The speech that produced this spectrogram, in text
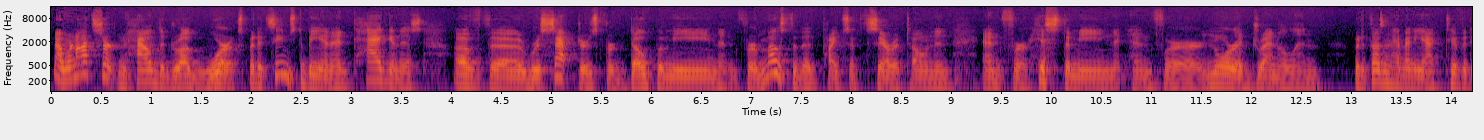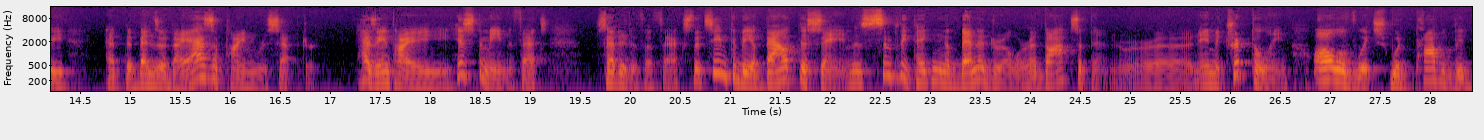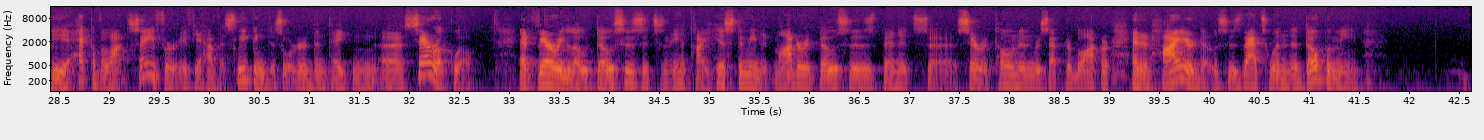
Now, we're not certain how the drug works, but it seems to be an antagonist of the receptors for dopamine and for most of the types of serotonin and for histamine and for noradrenaline, but it doesn't have any activity at the benzodiazepine receptor. It has antihistamine effects, sedative effects that seem to be about the same as simply taking a Benadryl or a doxepin or uh, an amitriptyline, all of which would probably be a heck of a lot safer if you have a sleeping disorder than taking a Seroquel. At very low doses, it's an antihistamine. At moderate doses, then it's a serotonin receptor blocker. And at higher doses, that's when the dopamine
